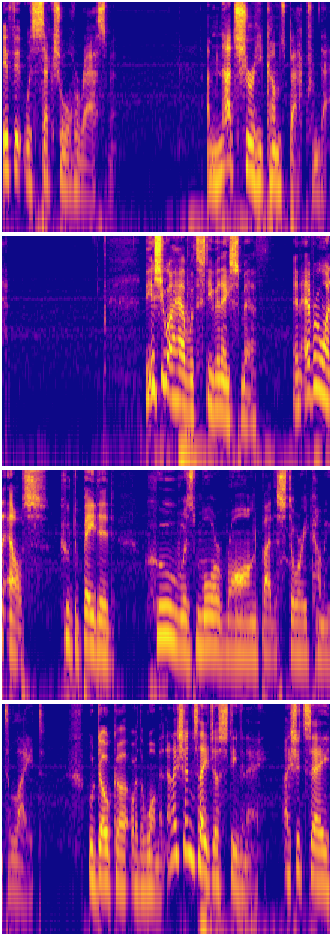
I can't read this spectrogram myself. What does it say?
if it was sexual harassment. I'm not sure he comes back from that. The issue I have with Stephen A. Smith and everyone else who debated who was more wronged by the story coming to light, Udoka or the woman. And I shouldn't say just Stephen A. I should say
